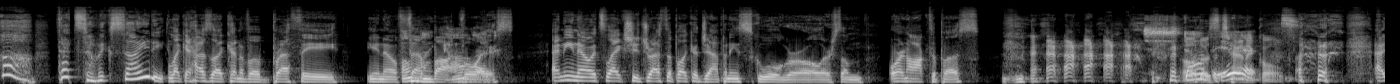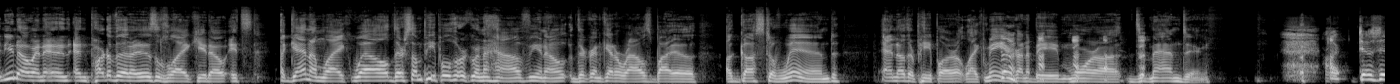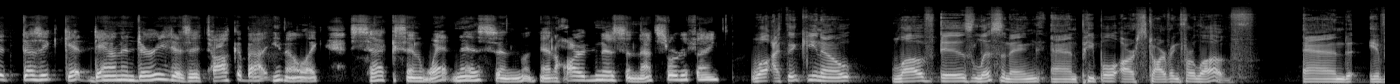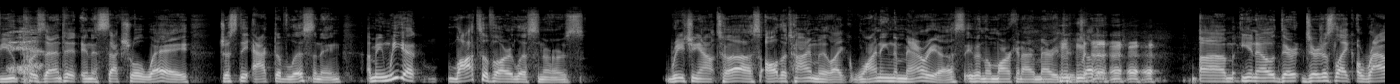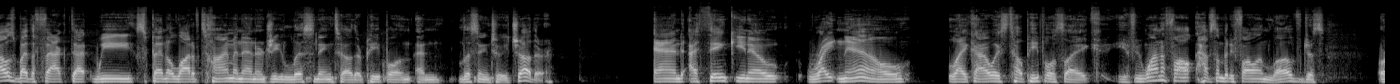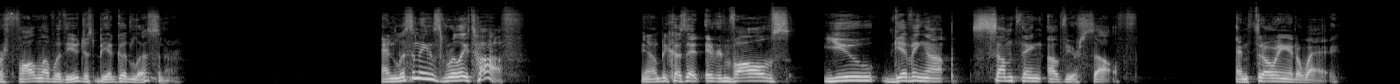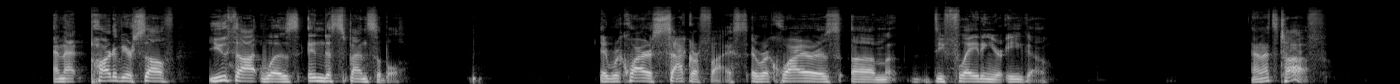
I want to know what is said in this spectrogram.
Oh, that's so exciting! Like it has like kind of a breathy, you know, Oh my fembot God. voice, and you know, it's like she's dressed up like a Japanese schoolgirl or some or an octopus. Stop oh, those it. tentacles. And you know, and, and and part of it is is like you know, it's again, I'm like, well, there's some people who are going to have you know, they're going to get aroused by a, a gust of wind, and other people are like me are going to be more uh, demanding. Uh, does it does it get down and dirty? Does it talk about you know like sex and wetness and and hardness and that sort of thing? Well, I think you know, love is listening, and people are starving for love. And if you present it in a sexual way, just the act of listening. I mean, we get lots of our listeners reaching out to us all the time, like wanting to marry us, even though Mark and I are married to each other. um, you know, they're they're just like aroused by the fact that we spend a lot of time and energy listening to other people and, and listening to each other. And I think you know, right now, like I always tell people, it's like if you want to fall, have somebody fall in love, just or fall in love with you, just be a good listener. And listening is really tough, you know, because it, it involves you giving up something of yourself and throwing it away. And that part of yourself you thought was indispensable. It requires sacrifice. It requires um, deflating your ego. And that's tough.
